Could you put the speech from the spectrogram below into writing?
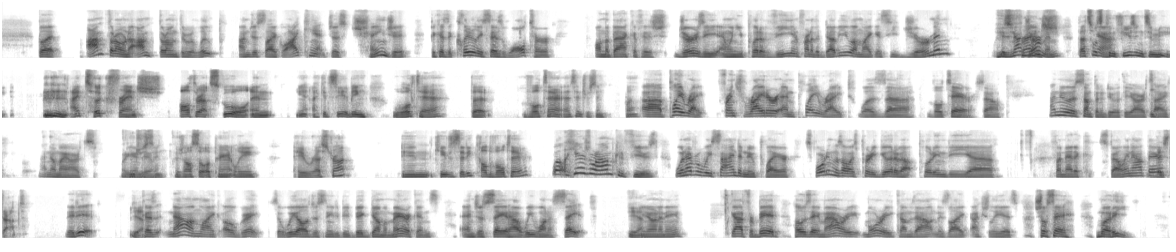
But I'm thrown, I'm thrown through a loop. I'm just like, well, I can't just change it because it clearly says Walter on the back of his jersey. And when you put a V in front of the W, I'm like, is he German? He's not French. German. That's what's Yeah. confusing to me. I took French all throughout school, and yeah, I could see it being Voltaire, but Voltaire. That's interesting. Well, Uh, playwright, French writer and playwright was uh, Voltaire. So I knew it was something to do with the arts. I, I know my arts. What are you gonna do? There's also apparently a restaurant in Kansas City called Voltaire? Well, here's where I'm confused. Whenever we signed a new player, Sporting was always pretty good about putting the uh, phonetic spelling out there. They stopped. They did. Yeah. Because now I'm like, oh, great. So we all just need to be big, dumb Americans and just say it how we want to say it. Yeah. You know what I mean? God forbid Jose Mauri Mauri comes out and is like, actually, it's Jose Marie.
